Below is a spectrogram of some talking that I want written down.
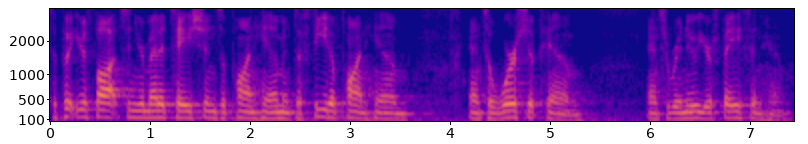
to put your thoughts and your meditations upon Him, and to feed upon Him, and to worship Him, and to renew your faith in Him.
